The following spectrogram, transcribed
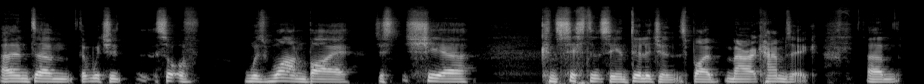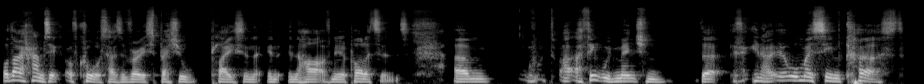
and um, that which is, sort of was won by just sheer consistency and diligence by Marek Hamzik. Um, although Hamzik, of course, has a very special place in the, in, in the heart of Neapolitans. Um, I think we've mentioned that you know it almost seemed cursed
